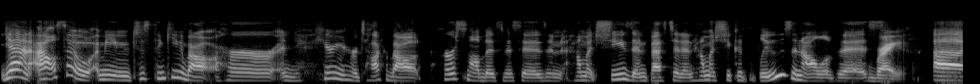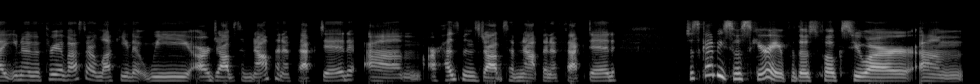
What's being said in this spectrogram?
Yeah. And I also, I mean, just thinking about her and hearing her talk about her small businesses and how much she's invested and how much she could lose in all of this. Right. Uh, you know, the three of us are lucky that we, our jobs have not been affected. Um, our husband's jobs have not been affected just got to be so scary for those folks who are um,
